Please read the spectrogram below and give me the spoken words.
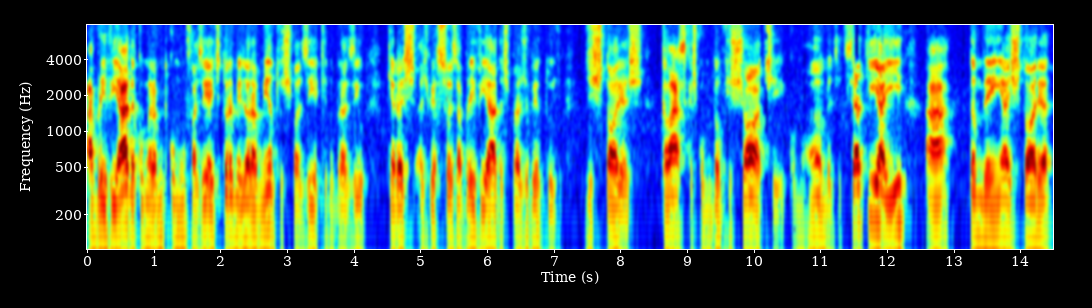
abreviada, como era muito comum fazer, a editora Melhoramentos fazia aqui no Brasil, que eram as, as versões abreviadas para a juventude de histórias clássicas, como Dom Quixote, como Hamlet, etc. E aí a também a história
